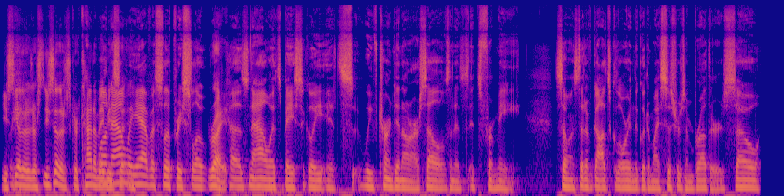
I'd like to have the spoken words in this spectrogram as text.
You see, others, you see, others kind of maybe. Well, now say, we have a slippery slope, right? Because now it's basically it's we've turned in on ourselves, and it's it's for me. So instead of God's glory and the good of my sisters and brothers. So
